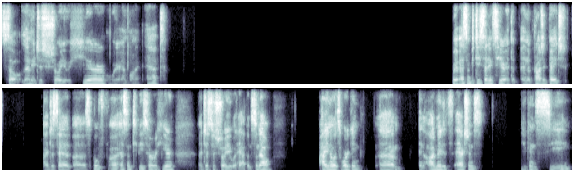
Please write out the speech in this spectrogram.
So let me just show you here. Where am I at? We have SMPT settings here at the in the project page. I just had a spoof uh, SMTP server here uh, just to show you what happens. So now, how you know it's working? Um, in automated actions, you can see,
